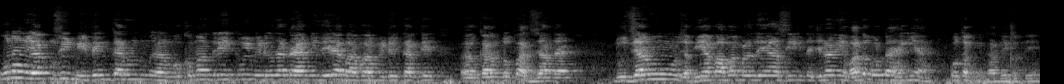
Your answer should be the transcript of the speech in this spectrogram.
ਉਹਨਾਂ ਨੂੰ ਯਾਰ ਤੁਸੀਂ ਮੀਟਿੰਗ ਕਰਨ ਮੁੱਖ ਮੰਤਰੀ ਇੱਕ ਵੀ ਮੀਟਿੰਗ ਦਾ ਟਾਈਮ ਨਹੀਂ ਦੇ ਰਿਹਾ ਬਾਰ-ਬਾਰ ਮੀਟਿੰਗ ਕਰਕੇ ਕਰਨ ਤੋਂ ਭੱਜ ਜਾਂਦਾ ਹੈ। ਦੂਜਿਆਂ ਨੂੰ ਜੱਫੀਆਂ ਬਾਬਾ ਮਿਲਦੇ ਆ ਸੀ ਤੇ ਜਿਨ੍ਹਾਂ ਦੀਆਂ ਵੱਧ ਵੋਟਾਂ ਹੈਗੀਆਂ, ਉਹ ਧੱਕੇ ਖਾਦੇ ਬੰਦੇ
